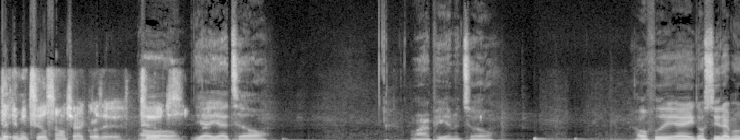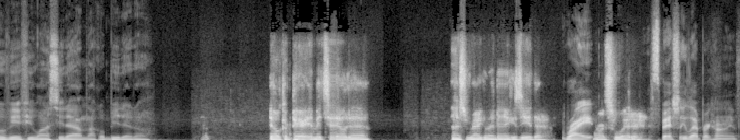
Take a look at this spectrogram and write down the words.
the Emmett Till soundtrack or the Oh, yeah, yeah, Till. R.I.P. Emmett Till. Hopefully, hey, go see that movie if you want to see that. I'm not gonna be there though. Don't compare Emmett Till to us regular niggas either Right. on Twitter. Especially leprechauns.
